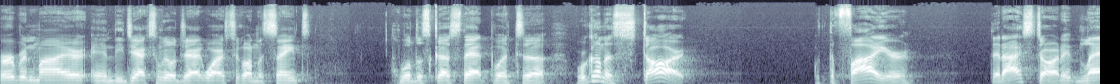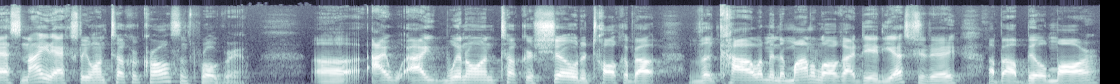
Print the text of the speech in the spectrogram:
Urban Meyer and the Jacksonville Jaguars took on the Saints. We'll discuss that, but uh, we're going to start with the fire that I started last night, actually, on Tucker Carlson's program. Uh, I, I, went on Tucker's show to talk about the column and the monologue I did yesterday about Bill Maher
